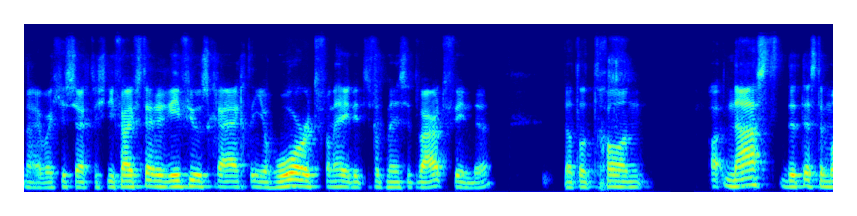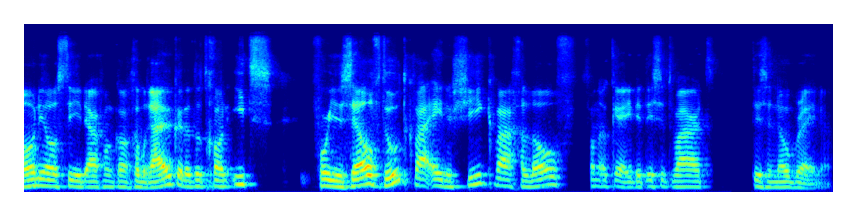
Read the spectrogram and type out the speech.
nou ja, wat je zegt, als je die vijf sterren reviews krijgt en je hoort van hé, hey, dit is wat mensen het waard vinden. Dat dat gewoon naast de testimonials die je daarvan kan gebruiken, dat het gewoon iets voor jezelf doet qua energie, qua geloof. Van oké, dit is het waard, het is een no-brainer.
